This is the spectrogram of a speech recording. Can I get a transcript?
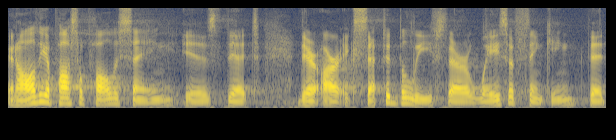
And all the Apostle Paul is saying is that there are accepted beliefs, there are ways of thinking that,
